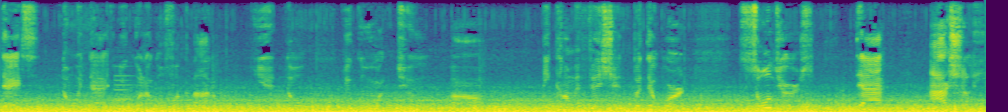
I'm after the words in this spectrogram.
days knowing that you're gonna go fight a battle. You know you're going to um, become efficient, but there were soldiers that actually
